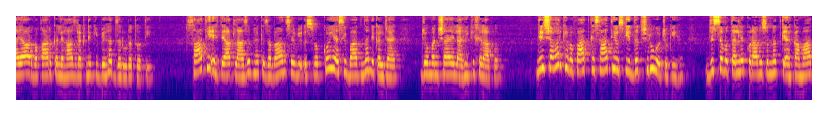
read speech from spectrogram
حیا اور وقار کا لحاظ رکھنے کی بے حد ضرورت ہوتی۔ ساتھ ہی احتیاط لازم ہے کہ زبان سے بھی اس وقت کوئی ایسی بات نہ نکل جائے جو منشا الہی کے خلاف ہو۔ نیز شوہر کی وفات کے ساتھ ہی اس کی عدت شروع ہو چکی ہے، جس سے متعلق قرآن و سنت کے احکامات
